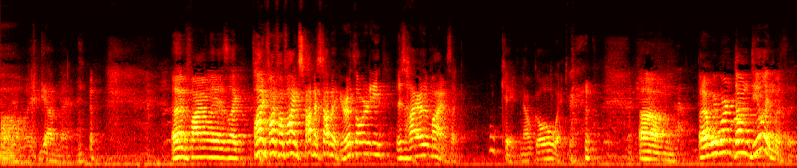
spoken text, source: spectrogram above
Oh, it got mad. And then finally, it's like, fine, fine, fine, fine, stop it, stop it. Your authority is higher than mine. It's like, okay, now go away. um, but we weren't done dealing with it.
